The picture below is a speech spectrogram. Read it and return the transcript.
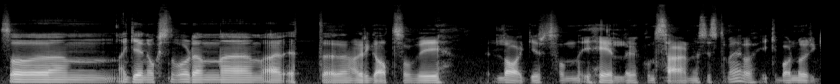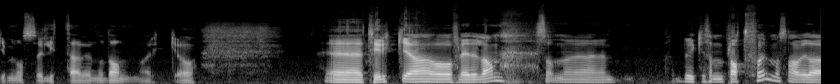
Så um, Genoxen vår den er et uh, aggregat som vi lager sånn i hele konsernet systemet. Og ikke bare Norge, men også Litauen og Danmark og eh, Tyrkia og flere land. Som eh, bruker som plattform. Og så har vi da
